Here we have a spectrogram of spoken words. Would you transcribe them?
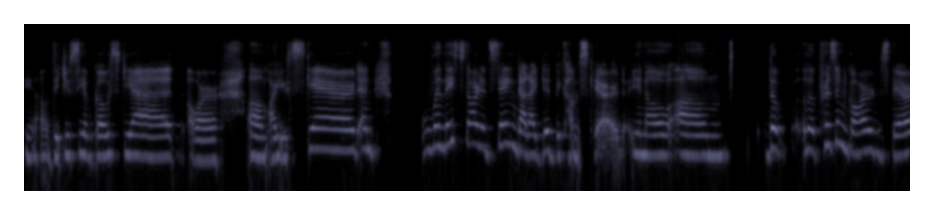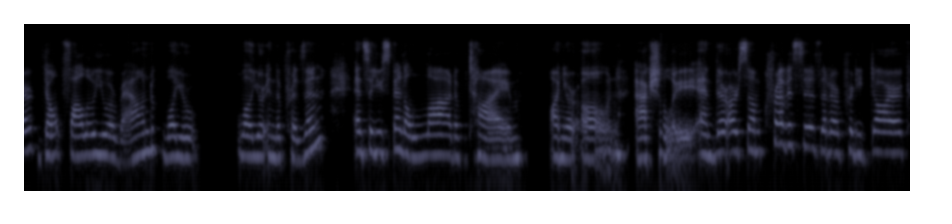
you know, did you see a ghost yet? Or um, are you scared? And when they started saying that, I did become scared. You know, um, the the prison guards there don't follow you around while you're while you're in the prison, and so you spend a lot of time on your own actually. And there are some crevices that are pretty dark.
